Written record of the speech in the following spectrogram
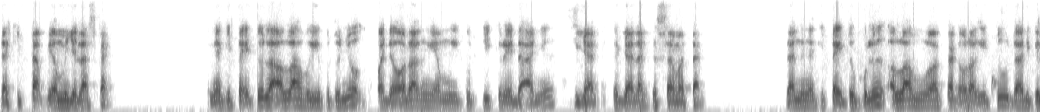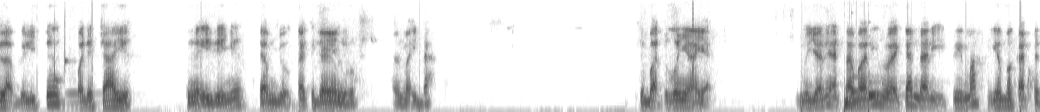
dan kitab yang menjelaskan. Dengan kitab itulah Allah beri petunjuk kepada orang yang mengikuti keredaannya ke jalan keselamatan. Dan dengan kitab itu pula Allah mengeluarkan orang itu dari gelap gelita kepada cahaya dengan izinnya dan menunjukkan ke jalan yang lurus. Al-Ma'idah. Sebab turunnya ayat. Ibn Jarir At-Tabari meruatkan dari Ikrimah yang berkata,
